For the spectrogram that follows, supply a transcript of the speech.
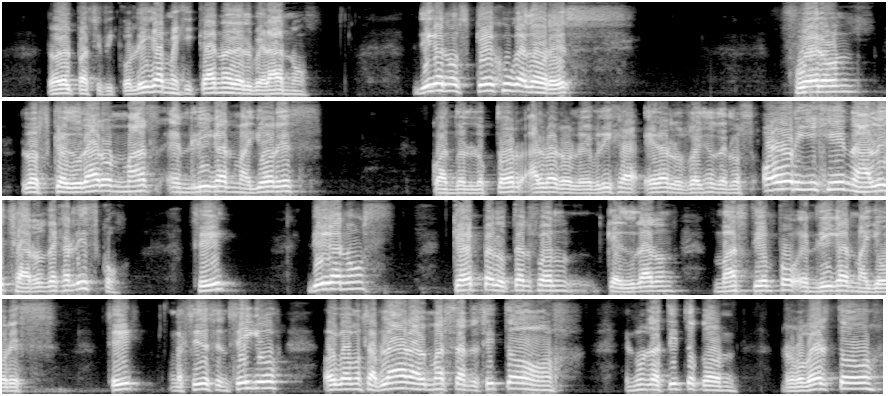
no del Pacífico, Liga Mexicana del Verano. Díganos qué jugadores fueron los que duraron más en ligas mayores cuando el doctor Álvaro Lebrija era los dueños de los originales charros de Jalisco. ¿Sí? Díganos qué peloteros fueron que duraron más tiempo en ligas mayores. ¿Sí? Así de sencillo. Hoy vamos a hablar al más tardecito, en un ratito, con Roberto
